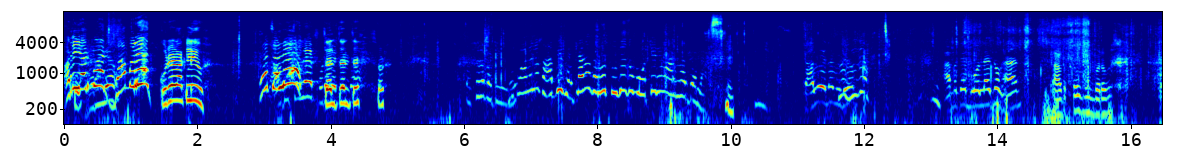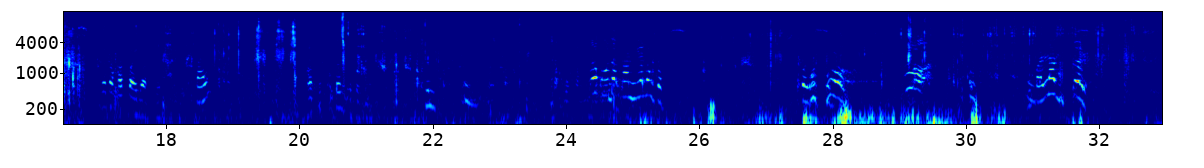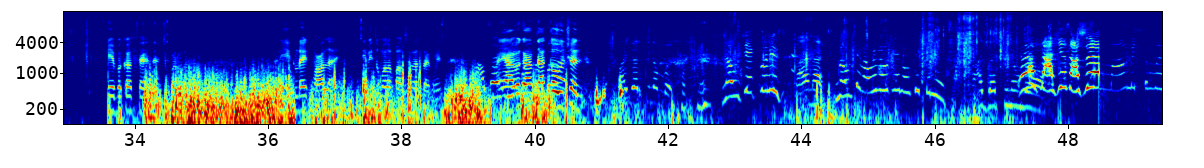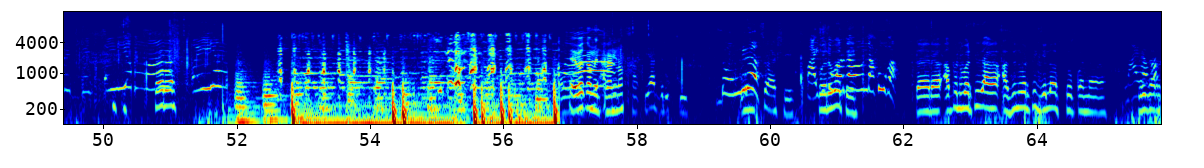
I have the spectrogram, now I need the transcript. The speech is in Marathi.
अरे यार पण जा बरं कुठे टाकली? हे चले. चल चल चल सोड. मला सापी भेटला ना सर्व तुझ्या तू बोटीने मारणार त्याला. चालू आहे ना व्हिडिओ आम्ही ते बोललाय तो घाण. काढतो बरोबर. फायदा हे बघा सह्याद्रीचे पर्वत. आणि इकडे एक वाल आहे. ती मी तुम्हाला पावसाळ्यात दाखवेन. आणि हा बघा आमचा कौशल. तर. हे बघा मित्रांनो. अशी पर्वत आहे. तर आपण वरती जा- अजून वरती गेलो असतो पण हे जर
